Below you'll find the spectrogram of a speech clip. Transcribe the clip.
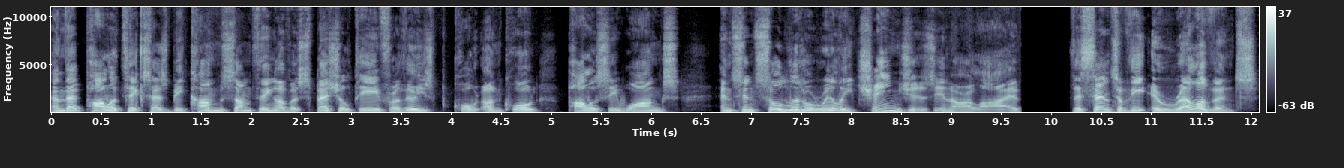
And that politics has become something of a specialty for these quote unquote policy wonks. And since so little really changes in our lives, the sense of the irrelevance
